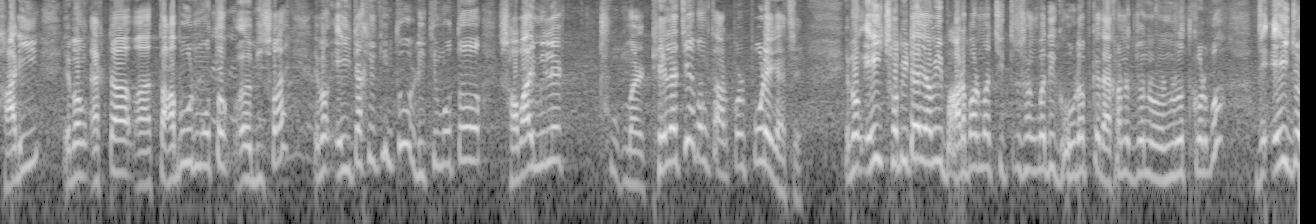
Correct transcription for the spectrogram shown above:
ভারী এবং একটা তাবুর মতো বিষয় এবং এইটাকে কিন্তু রীতিমতো সবাই মিলে মানে ঠেলেছে এবং তারপর পড়ে গেছে। এবং এই ছবিটাই আমি বারবার আমার চিত্র সাংবাদিক গৌরবকে দেখানোর জন্য অনুরোধ করব যে এই যে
